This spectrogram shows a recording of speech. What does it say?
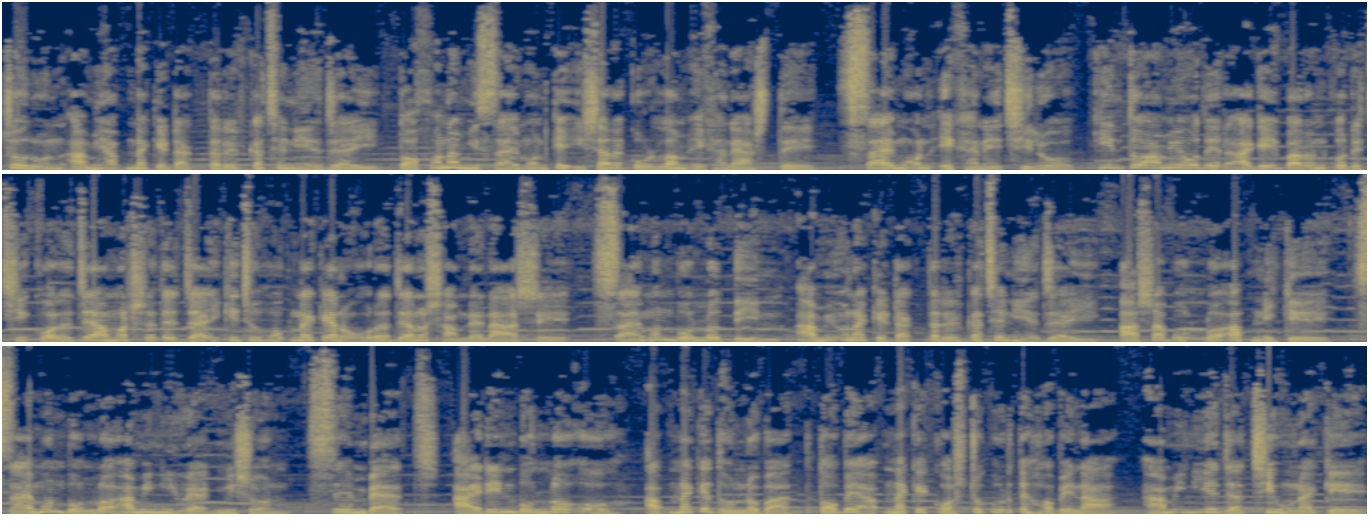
চলুন, আমি আপনাকে ডাক্তারের কাছে নিয়ে যাই। তখন আমি সাইমনকে ইশারা করলাম এখানে আসতে। সাইমন এখানেই ছিল। কিন্তু আমি ওদের আগেই বারণ করেছি, কলেজে আমার সাথে যাই কিছু হোক না কেন, ওরা যেন সামনে না আসে। সাইমন বলল, দিন, আমি ওনাকে ডাক্তারের কাছে নিয়ে যাই। আশা বলল, আপনি কে? সাইমন বলল, আমি new admission. Same batch. Irene বলল ও আপনাকে ধন্যবাদ, তবে আপনাকে কষ্ট করতে হবে না। আমি নিয়ে যাচ্ছি উনাকে।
